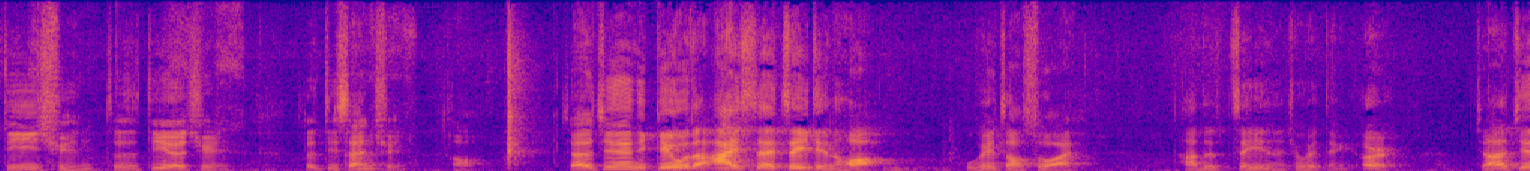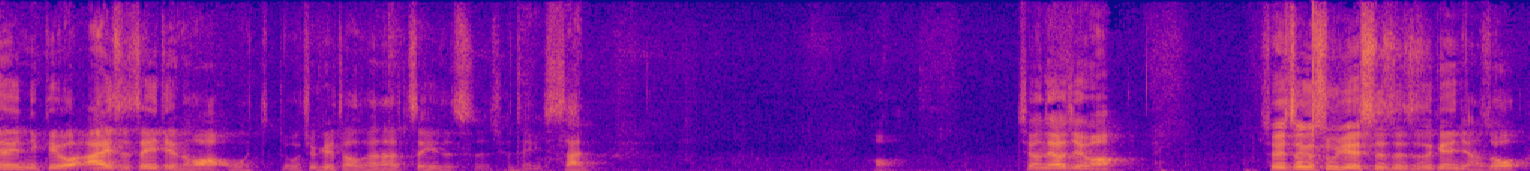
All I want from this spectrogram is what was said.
第一群，这是第二群，这是第三群。哦，假设今天你给我的 I 是在这一点的话，我可以找出来它的 J 呢就会等于二。假如今天你给我 I 是这一点的话，我我就可以找出来它的 J 的值就等于三。哦，这样了解吗？所以这个数学式子只是跟你讲说，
